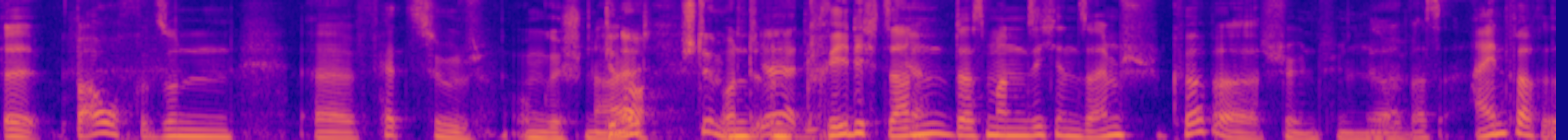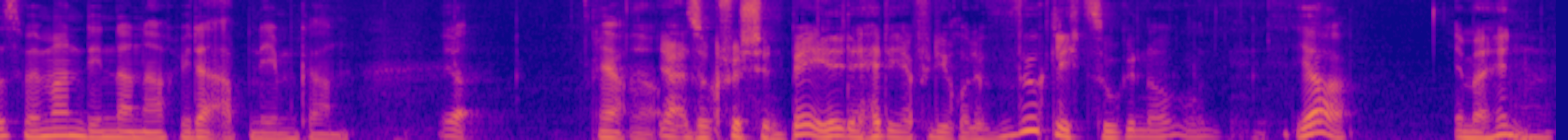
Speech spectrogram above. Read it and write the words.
äh, Bauch, so einen äh, Fettsuit umgeschnallt. Genau, stimmt. Und, ja, und predigt dann, ja. dass man sich in seinem Körper schön fühlen soll. Ja. Was einfach ist, wenn man den danach wieder abnehmen kann. Ja. Ja. ja, also Christian Bale, der hätte ja für die Rolle wirklich zugenommen. Ja. Immerhin.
